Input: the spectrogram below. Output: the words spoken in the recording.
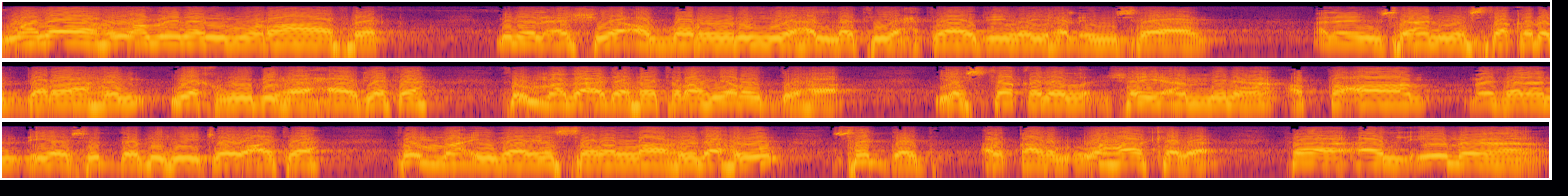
ولا هو من المرافق من الأشياء الضرورية التي يحتاج إليها الإنسان. الإنسان يستقرض دراهم يقضي بها حاجته ثم بعد فترة يردها. يستقرض شيئا من الطعام مثلا ليسد به جوعته ثم إذا يسر الله له سدد القرض وهكذا. فالإماء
